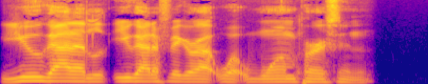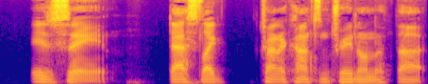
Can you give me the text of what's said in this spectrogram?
you gotta you gotta figure out what one person is saying. That's like trying to concentrate on the thought.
